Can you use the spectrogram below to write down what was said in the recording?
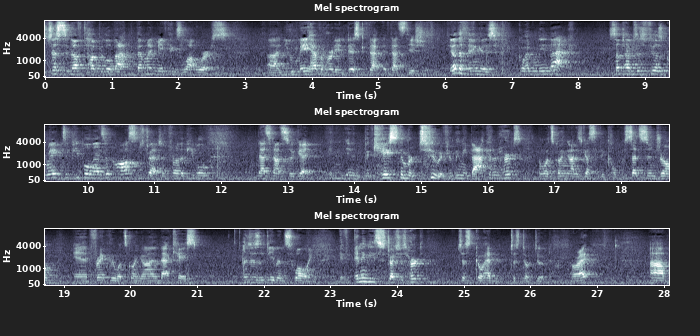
is just enough to help your low back, but that might make things a lot worse. Uh, you may have a herniated disc if, that, if that's the issue. The other thing is go ahead and lean back. Sometimes this feels great to people, and that's an awesome stretch. And for other people, that's not so good. In, in the case number two, if you're leaning back and it hurts, then what's going on is you've got something called facet syndrome. And frankly, what's going on in that case this is edema and swelling. If any of these stretches hurt, just go ahead and just don't do it. All right? Um,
